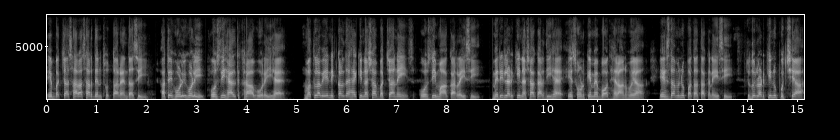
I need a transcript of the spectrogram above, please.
ਇਹ ਬੱਚਾ ਸਾਰਾ ਸਾਰਾ ਦਿਨ ਸੁੱਤਾ ਰਹਿੰਦਾ ਸੀ। ਅਤੇ ਹੌਲੀ-ਹੌਲੀ ਉਸ ਦੀ ਹੈਲਥ ਖਰਾਬ ਹੋ ਰਹੀ ਹੈ। ਮਤਲਬ ਇਹ ਨਿਕਲਦਾ ਹੈ ਕਿ ਨਸ਼ਾ ਬੱਚਾ ਨਹੀਂ ਉਸ ਦੀ ਮਾਂ ਕਰ ਰਹੀ ਸੀ। ਮੇਰੀ ਲੜਕੀ ਨਸ਼ਾ ਕਰਦੀ ਹੈ, ਇਹ ਸੁਣ ਕੇ ਮੈਂ ਬਹੁਤ ਹੈਰਾਨ ਹੋਇਆ। ਇਸ ਦਾ ਮੈਨੂੰ ਪਤਾ ਤੱਕ ਨਹੀਂ ਸੀ। ਜਦੋਂ ਲੜਕੀ ਨੂੰ ਪੁੱਛਿਆ,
